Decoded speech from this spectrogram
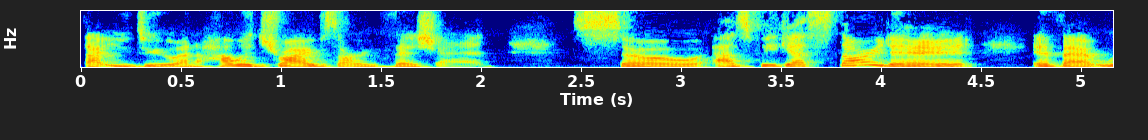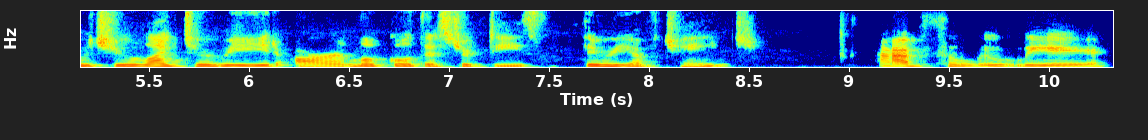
that you do and how it drives our vision. So, as we get started, Yvette, would you like to read our local districtee's theory of change? Absolutely.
